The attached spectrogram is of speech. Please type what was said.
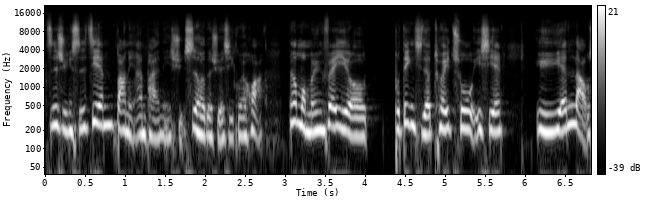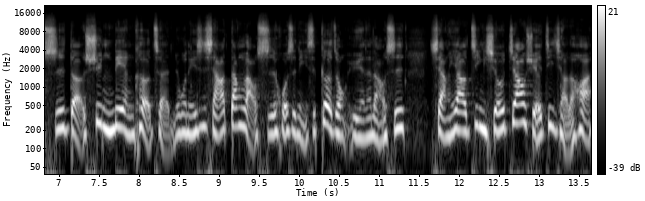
咨询时间，帮你安排你适适合的学习规划。那么我们云飞也有。不定期的推出一些语言老师的训练课程。如果你是想要当老师，或是你是各种语言的老师，想要进修教学技巧的话，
